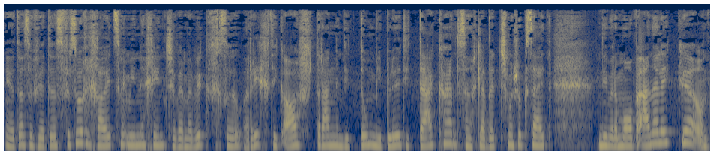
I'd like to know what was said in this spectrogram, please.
Ja, das, das versuche ich auch jetzt mit meinen Kindern. Wenn wir wirklich so richtig anstrengende, dumme, blöde Tage haben, das habe ich glaube letztes Mal schon gesagt, indem wir am Abend hinlegen und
